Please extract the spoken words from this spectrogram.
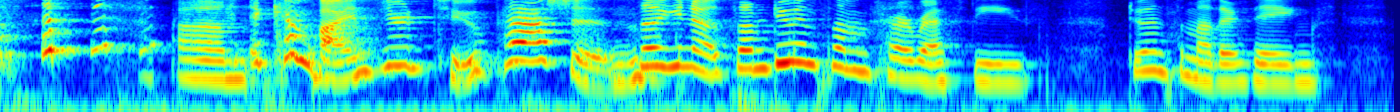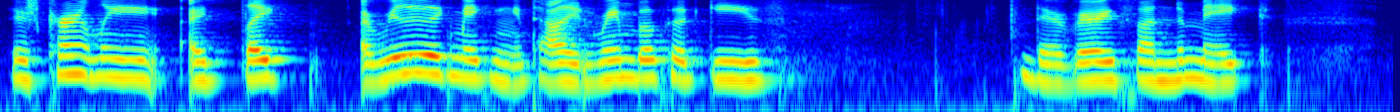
um, It combines your two passions. so you know, so I'm doing some of her recipes, doing some other things. There's currently I like I really like making Italian rainbow cookies. They're very fun to make.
